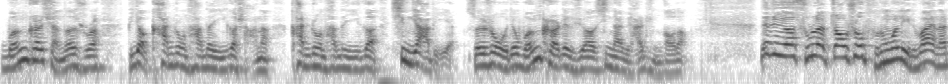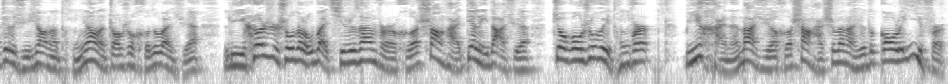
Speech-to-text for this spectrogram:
文科选择的时候比较看重它的一个啥呢？看重它的一个性价比。所以说，我觉得文科这个学校的性价比还是挺高的。那这个除了招收普通文理之外呢，这个学校呢，同样的招收合作办学，理科是收到了五百七十三分，和上海电力大学较高收费同分，比海南大学和上海师范大学都高了一分。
